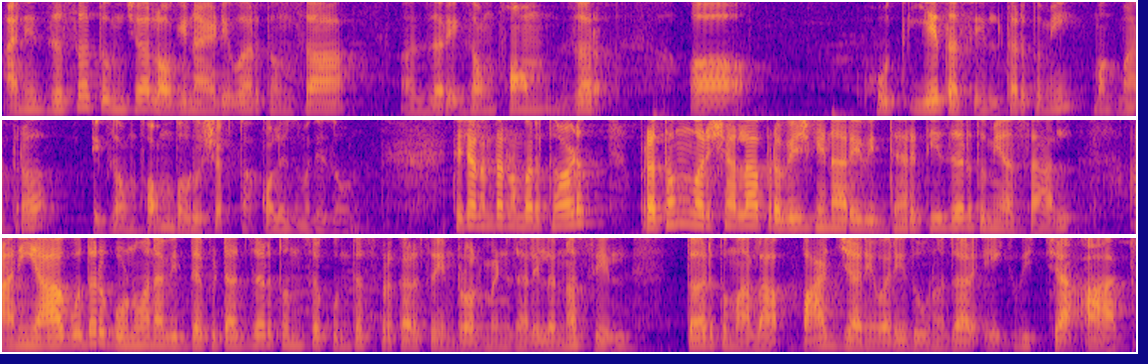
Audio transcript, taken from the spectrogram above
आणि जसं तुमच्या लॉग इन आय डीवर तुमचा जर एक्झाम फॉर्म जर होत येत असेल तर तुम्ही मग मात्र एक्झाम फॉर्म भरू शकता कॉलेजमध्ये जाऊन. त्याच्यानंतर नंबर थर्ड प्रथम वर्षाला प्रवेश घेणारे विद्यार्थी जर तुम्ही असाल आणि या अगोदर गोंडवाना विद्यापीठात जर तुमचं कोणत्याच प्रकारचं एनरॉलमेंट झालेलं नसेल तर तुम्हाला पाच जानेवारी दोन हजार एकवीसच्या आत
